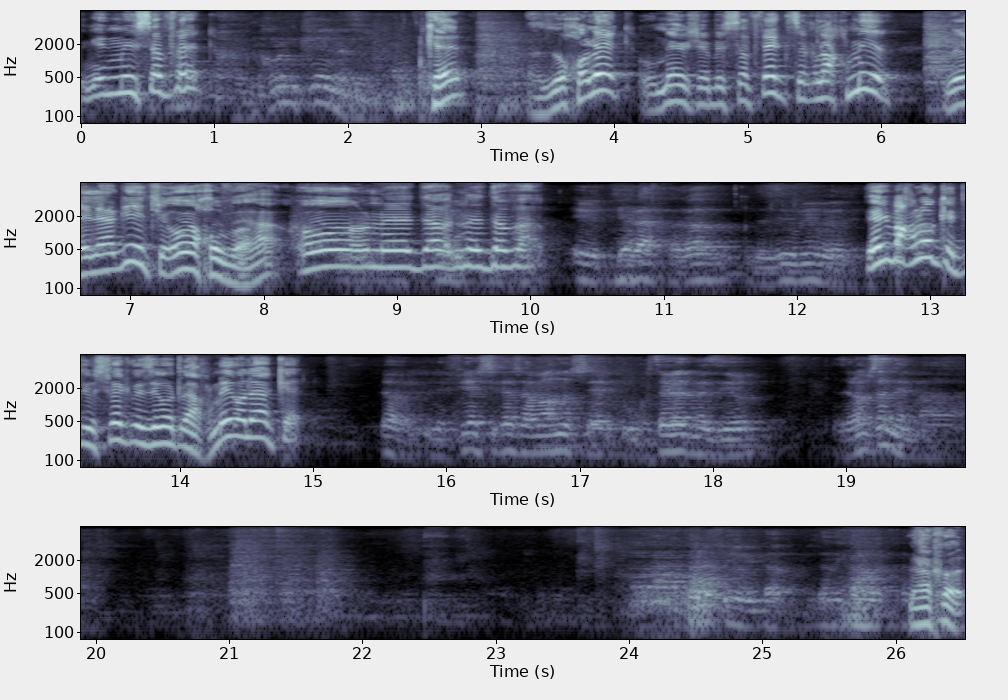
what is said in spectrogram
נגיד מי ספק. כן, אז הוא חולק, הוא אומר שבספק צריך להחמיר, ולהגיד שאו חובה או נד- נדבה. יש מחלוקת אם ספק נזירות להחמיר או להקל. לא, לפי השיטה שאמרנו שהוא רוצה להיות נזיר, זה לא משנה מה... נכון.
